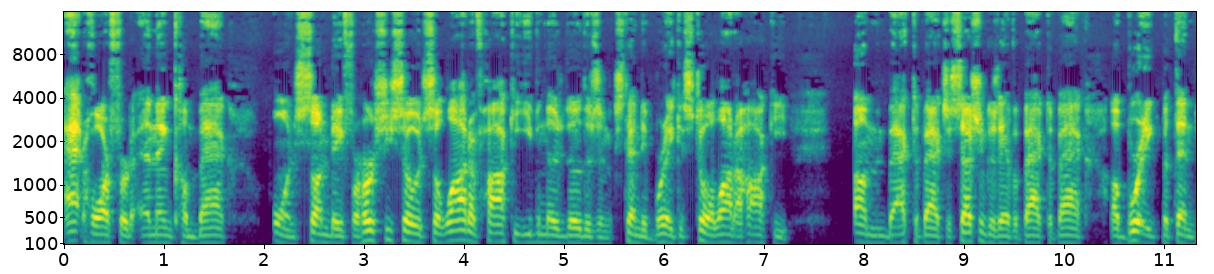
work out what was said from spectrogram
at Hartford, and then come back on Sunday for Hershey. So it's a lot of hockey, even though, though there's an extended break. It's still a lot of hockey um, back-to-back succession because they have a back-to-back, a break, but then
